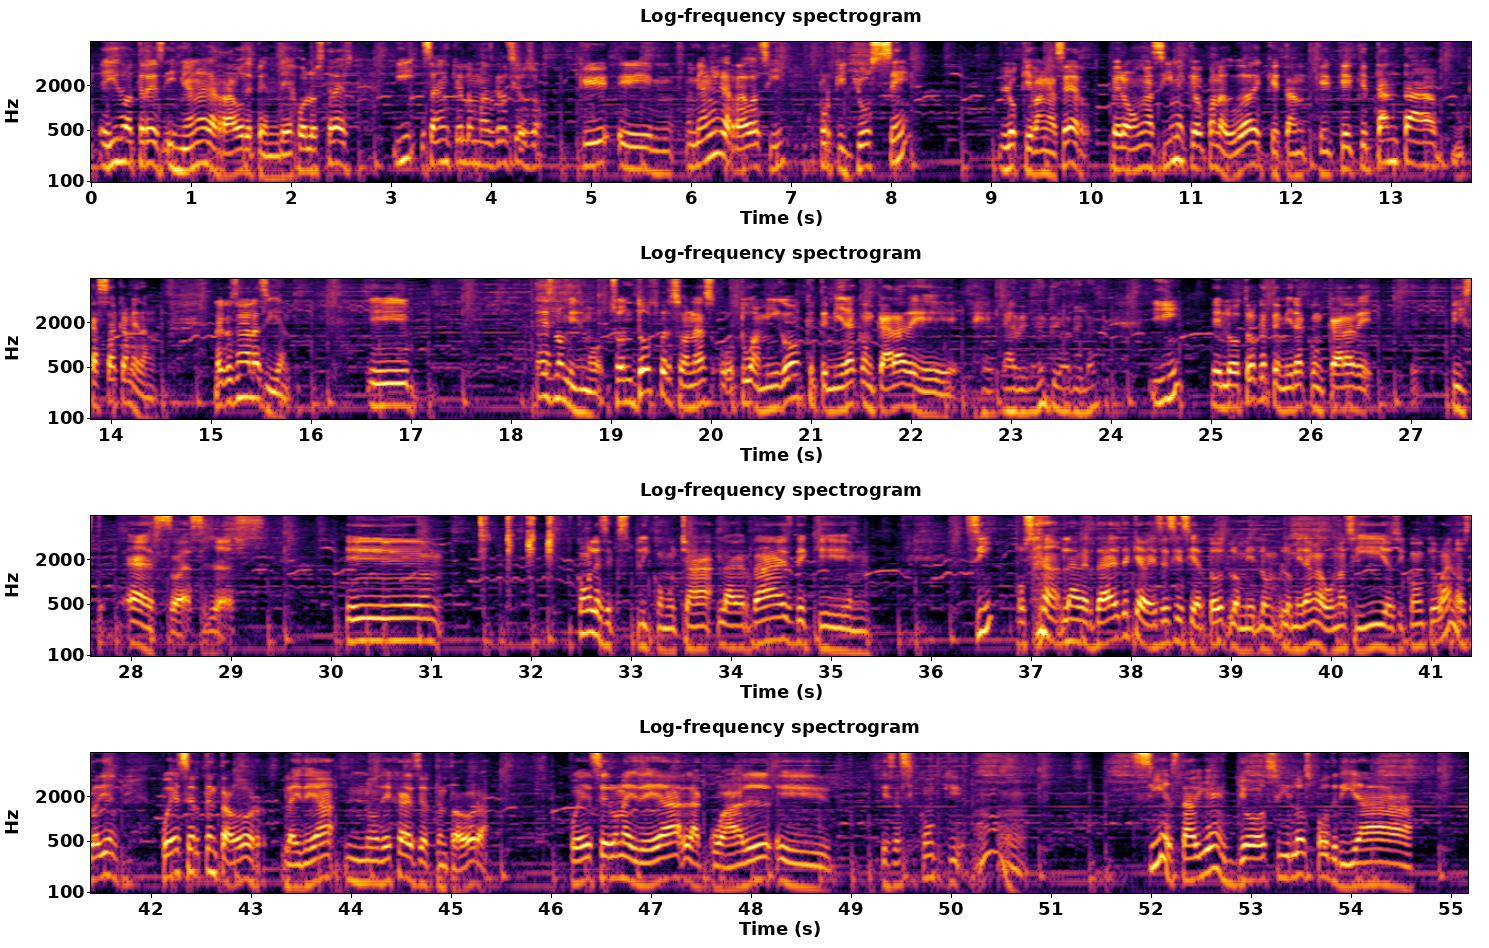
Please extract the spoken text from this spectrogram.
he ido a tres y me han agarrado de pendejo los tres. Y ¿saben qué es lo más gracioso? Que em, me han agarrado así porque yo sé lo que van a hacer. Pero aún así me quedo con la duda de qué, tan, tanta casaca me dan. La cuestión es la siguiente. Eh, es lo mismo. Son dos personas o tu amigo que te mira con cara de... adelante, adelante. Y el otro que te mira con cara de... Pisto. Eso es, yes. Eh, ¿Cómo les explico, mucha? La verdad es de que... Sí, o sea, la verdad es de que a veces sí es cierto, lo, miran a uno así, así como que bueno, está bien. Puede ser tentador, la idea no deja de ser tentadora. Puede ser una idea la cual eh, es así como que... Mm, sí, está bien, yo sí los podría...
